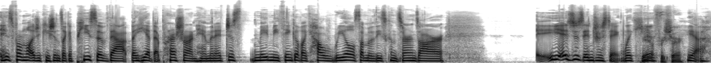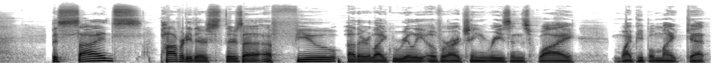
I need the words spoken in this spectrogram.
his formal education is like a piece of that, but he had that pressure on him. And it just made me think of like how real some of these concerns are. It's just interesting. Like, Yeah, for sure. Yeah. Besides poverty, there's there's a, a few other like really overarching reasons why why people might get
